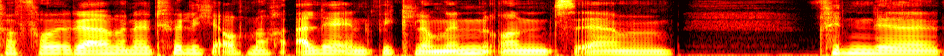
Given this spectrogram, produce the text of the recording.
verfolge aber natürlich auch noch alle Entwicklungen und ähm, finde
